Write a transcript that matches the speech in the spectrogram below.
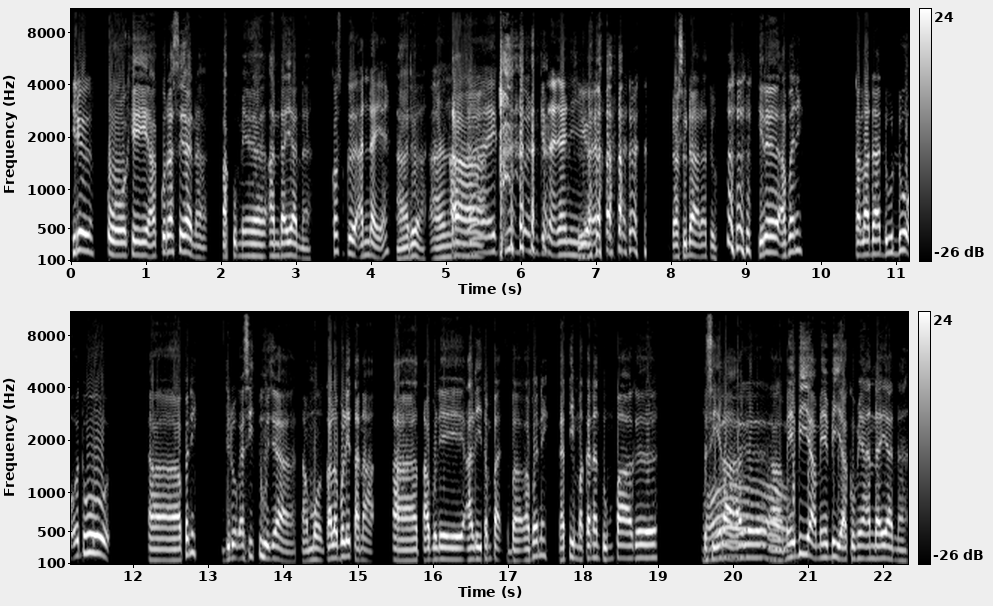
Kira Oh, okay. Aku rasa kan, aku punya andaian lah. Kau suka andai eh? Ah, tu lah. Andai ku pun kena nyanyi kan? Dah sudah lah tu. Kira apa ni? Kalau dah duduk tu uh, apa ni? Duduk kat situ je lah. Tak mau, kalau boleh tak nak uh, tak boleh alih tempat sebab apa ni? Nanti makanan tumpah ke bersirak ke. Oh. Uh, maybe lah, maybe aku punya andaian lah.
